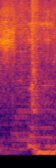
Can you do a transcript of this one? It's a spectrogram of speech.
stay.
